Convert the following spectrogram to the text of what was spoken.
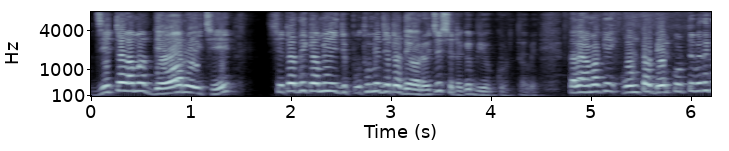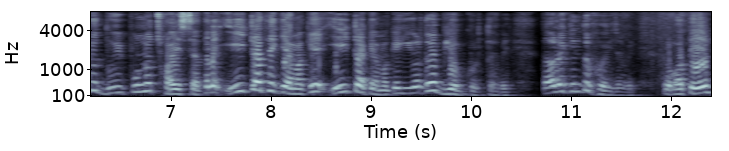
যেটা আমার দেওয়া রয়েছে সেটা থেকে আমি এই যে প্রথমে যেটা দেওয়া রয়েছে সেটাকে বিয়োগ করতে হবে। তাহলে আমাকে কোনটা বের করতে হবে? দেখো, দুই পূর্ণ ছয় সাত। তাহলে এইটা থেকে আমাকে, এইটাকে আমাকে কি করতে হবে? বিয়োগ করতে হবে। তাহলে কিন্তু হয়ে যাবে। তো অতএব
